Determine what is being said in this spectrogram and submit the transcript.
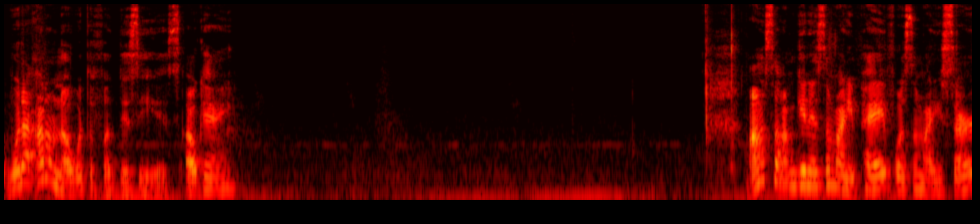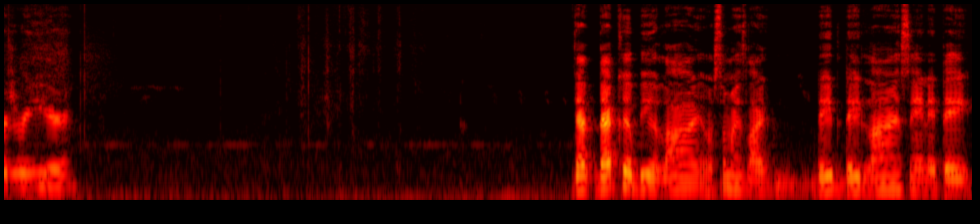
what I, I don't know what the fuck this is. Okay. Also, I'm getting somebody paid for somebody's surgery here. That that could be a lie, or somebody's like they they lying saying that they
